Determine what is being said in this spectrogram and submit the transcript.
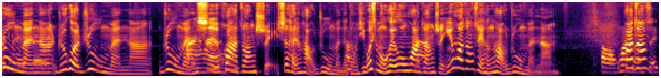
入门对呢、如果入门呢、入门嗯是嗯化妆水，是很好入门的东西。为什么我会问化妆水？因为化妆水很好入门呐、哦，化妆水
